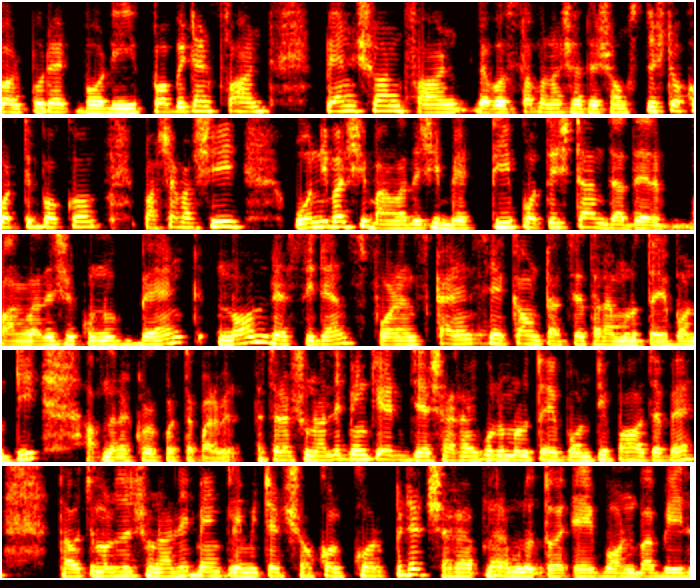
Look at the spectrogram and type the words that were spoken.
corporate body, provident fund, pension fund, ব্যবস্থাপনার সাথে সংশ্লিষ্ট কর্তৃপক্ষ, পাশাপাশি অনিবাসী বাংলাদেশি ব্যক্তি প্রতিষ্ঠান যাদের বাংলাদেশের কোনো bank non residence foreigns currency account আছে, তারা মূলত এই বন্ডটি আপনারা ক্রয় করতে পারবেন। তাছাড়া সোনালী ব্যাংকের যে শাখাগুলো মূলত এই বন্ডটি পাওয়া যাবে, তা হচ্ছে মূলত সোনালী ব্যাংক লিমিটেড, সকল কর্পোরেট শাখায় আপনারা মূলত এই বন্ড বা বিল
